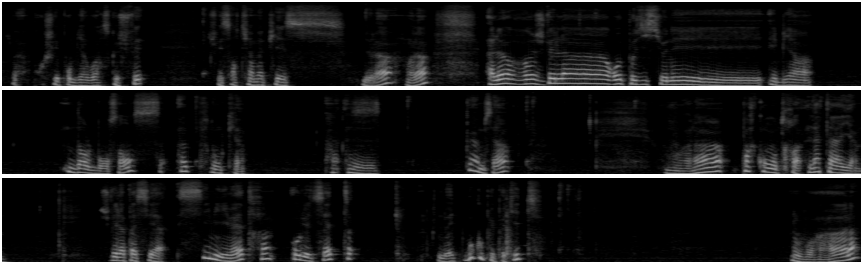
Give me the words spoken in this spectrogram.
je vais approcher pour bien voir ce que je fais. Je vais sortir ma pièce de là, voilà. Alors, je vais la repositionner, eh bien, dans le bon sens. Hop, donc, comme ça. Voilà. Par contre, la taille, Je vais la passer à 6 mm au lieu de 7. Elle doit être beaucoup plus petite. Voilà.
